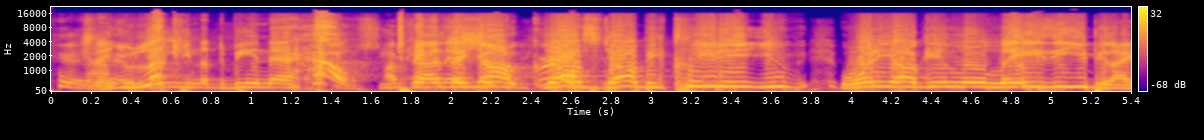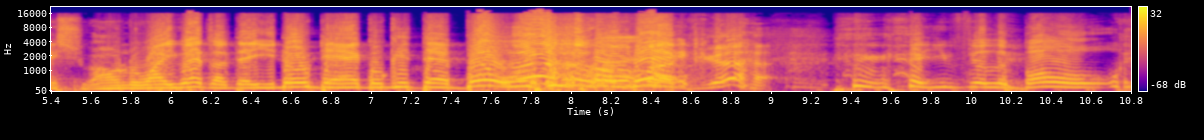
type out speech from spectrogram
Now you lucky not to be in that house. You I'm trying to say y'all, y'all y'all be cleaning. You one of y'all get a little lazy. You be like, I don't know why you act like that. You know, Dad, go get that belt when you Oh my. God, you feeling bold?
